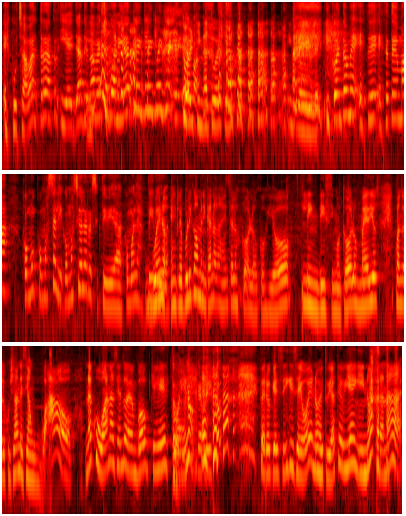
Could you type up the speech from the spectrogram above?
escuchaba el tratr y ella de una vez se ponía clink, clink, clink, clink. Twerking, a twerking. Increíble. Y cuéntame, este, este tema, ¿cómo, ¿cómo ha salido? ¿Cómo ha sido la receptividad? ¿Cómo la has vivido? Bueno, en República Dominicana la gente los lo cogió lindísimo. Todos los medios, cuando lo escuchaban, decían, wow, una cubana haciendo dembow, ¿qué es esto? Bueno, qué rico. Pero que sí, que dice, oye, nos estudiaste bien. Y no, para nada.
